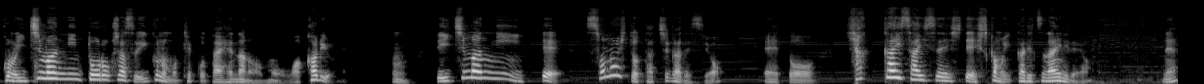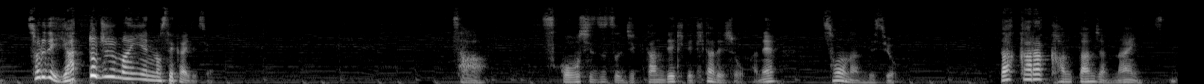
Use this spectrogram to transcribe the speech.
この1万人登録者数行くのも結構大変なのはもうわかるよね。うん。で、1万人いって、その人たちがですよ、えっ、ー、と、100回再生して、しかも1ヶ月内にだよ。ね。それでやっと10万円の世界ですよ。さあ、少しずつ実感できてきたでしょうかね。そうなんですよ。だから簡単じゃないんですね。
